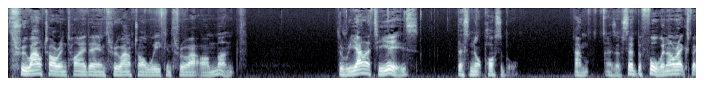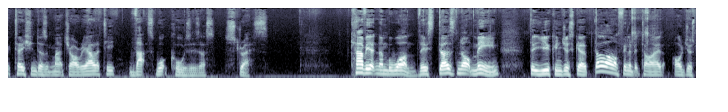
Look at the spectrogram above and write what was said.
throughout our entire day and throughout our week and throughout our month, the reality is that's not possible. And as I've said before, when our expectation doesn't match our reality, that's what causes us stress. Caveat number one this does not mean that you can just go, oh, I'm feeling a bit tired, I'll just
